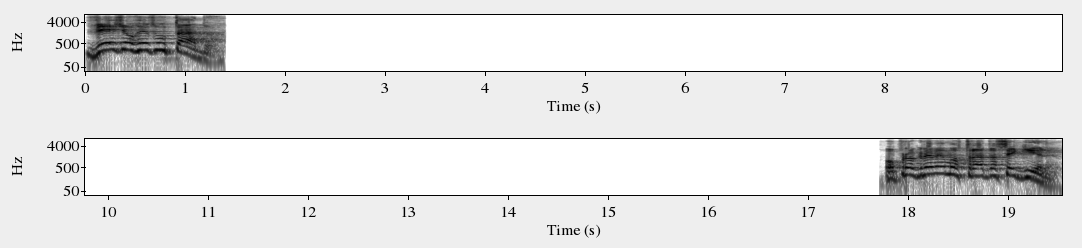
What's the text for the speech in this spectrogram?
Veja o resultado. O programa é mostrado a seguir.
